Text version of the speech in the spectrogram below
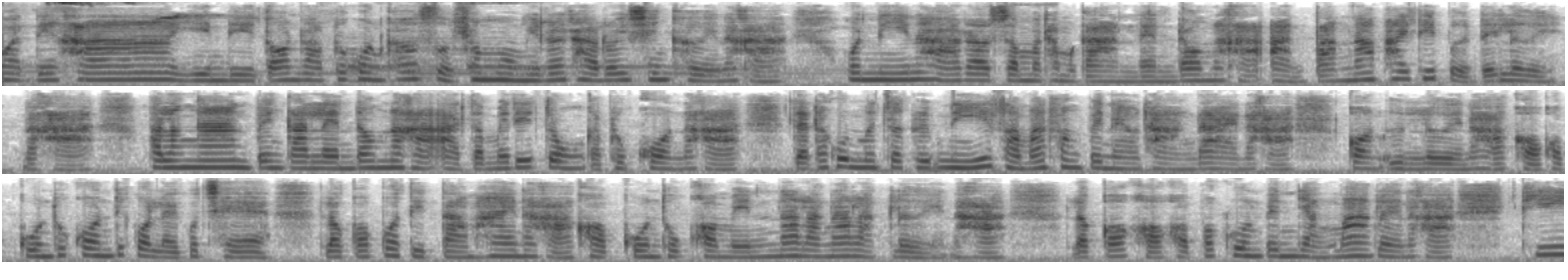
วัสดีค่ะ ยินดีต้อนรับทุกคนเข้าสู่ชั่วโมงมิรทาด้วยเช่นเคยนะคะ วันนี้นะคะเราจะมาทำการแรนดอมนะคะ อ่านตามหน้าไพ่ที่เปิดได้เลยนะคะ พลังงานเป็นการแรนดอมนะคะ อาจจะไม่ได้ตรงกับทุกคนนะคะ แต่ถ้าคุณมาเจอคลิปนี้สามารถฟังเป็นแนวทางได้นะคะ ก่อนอื่นเลยนะคะ ขอขอบคุณทุกคนที่กดไลค์กดแชร์แล้วก็กดติดตามให้นะคะ ขอบคุณทุกคอมเมนต์น่ารักน่ารักเลยนะคะ แล้วก็ขอขอบพระคุณเป็นอย่างมากเลยนะคะ ที่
